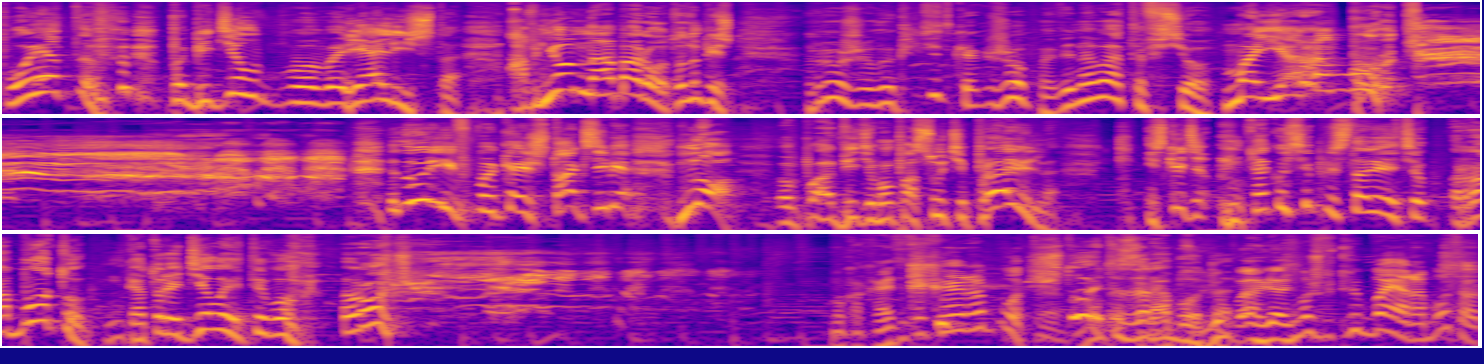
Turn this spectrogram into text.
поэт победил э, реалиста, а в нем наоборот. Он пишет, рожа выглядит как жопа, виновата все. Моя работа. Ну, рифмы, конечно, так себе, но, видимо, по сути, правильно. И скажите, как вы себе представляете работу, которая делает его рожь? Ну, какая-то такая работа. Что это за работа? Может быть, любая работа,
